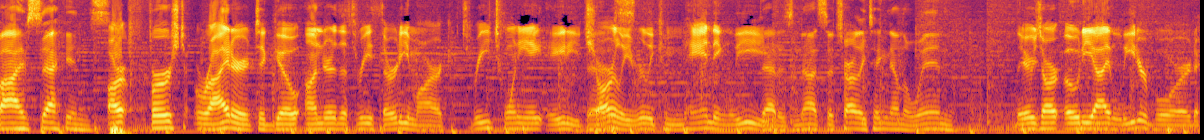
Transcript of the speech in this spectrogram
Five seconds. Our first rider to go under the 330 mark, 328.80. Charlie really commanding lead. That is nuts. So Charlie taking down the win. There's our ODI leaderboard.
